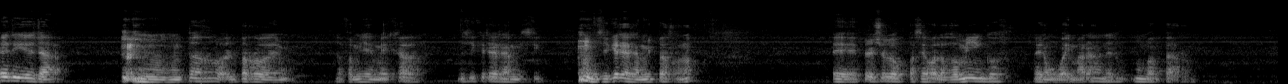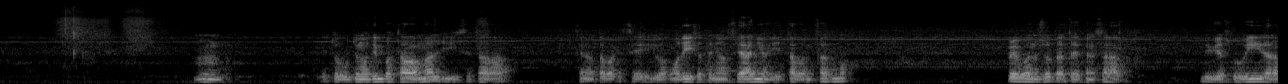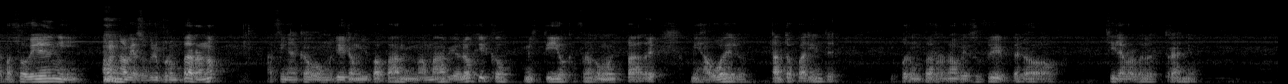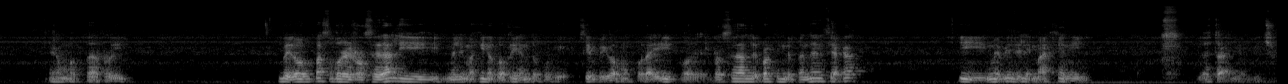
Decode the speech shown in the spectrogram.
Eddie era un perro, el perro de la familia de mi hijada. Ni siquiera era mi, perro, ¿no? Eh, pero yo lo paseaba los domingos, era un guaymarán, era un buen perro. Mm. Estos últimos tiempos estaba mal y se notaba que se iba a morir, ya tenía 11 años y estaba enfermo. Pero bueno, yo traté de pensar, vivió su vida, la pasó bien y no había sufrir por un perro, ¿no? Al fin y al cabo murieron mi papá, mi mamá biológico, mis tíos que fueron como mis padres, mis abuelos, tantos parientes. Y por un perro no voy a sufrir, pero sí, la verdad lo extraño. Era un buen perro y Veo, paso por el Rosedal y me lo imagino corriendo, porque siempre íbamos por ahí, por el Rosedal de Parque Independencia acá. Y me viene la imagen y lo extraño, bicho.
